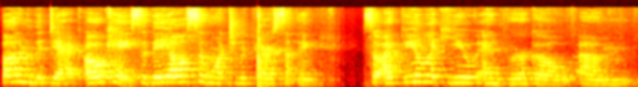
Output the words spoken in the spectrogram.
Bottom of the deck. Okay, so they also want to repair something so I feel like you and Virgo, um,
